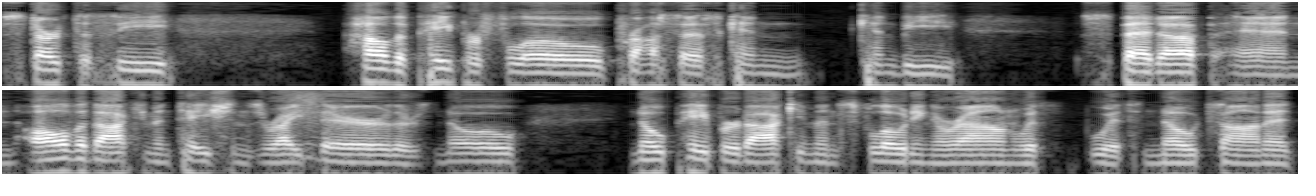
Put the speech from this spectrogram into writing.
start to see how the paper flow process can can be sped up, and all the documentation's right there. There's no no paper documents floating around with with notes on it.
